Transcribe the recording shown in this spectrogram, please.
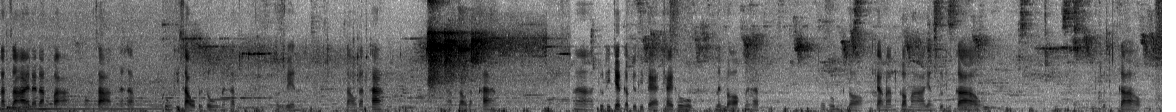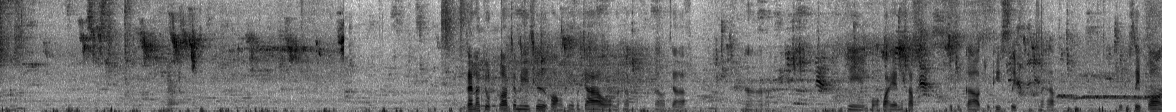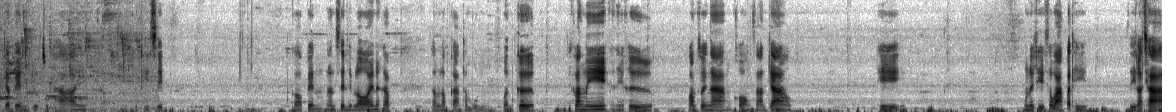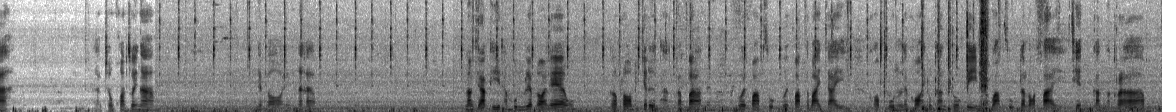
ด้านซ้ายและด้านขวาของศาลนะครับตรงที่เสาประตูนะครับ บริเวณ สาด้านข้างนะครับเสาด้านข้างอ่าจุดที่ 7 กับจุดที่ 8 ใช้ทูบหนึ่งดอกนะครับใช้ทูบหนึ่งดอก จากนั้นก็มาอย่างจุดที่ 9 จุดที่ 9 แต่ละจุดก็จะมีชื่อของเทพเจ้านะครับ เราจะอ่ามีบอกไว้นะครับ จุดที่ 9 จุดที่ 10 นะครับ จุดที่ 10 ก็จะเป็นจุดสุดท้ายนะครับจุดที่ 10 ก็เป็นงานเสร็จเรียบร้อยนะครับสำหรับการทำบุญวันเกิด ครั้งนี้อันนี้คือความสวยงามของศาลเจ้าที่ มูลนิธิสว่างประทีปศรีราชาครับชมความสวยงาม เรียบร้อยนะครับ หลังจากที่ทำบุญเรียบร้อยแล้ว ก็พร้อมที่จะเดินทางกลับบ้าน ด้วยความสุขด้วยความสบายใจ ขอบคุณและขอให้ทุกท่านโชคดีมีความสุขตลอดไป เช่นกันนะครับ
